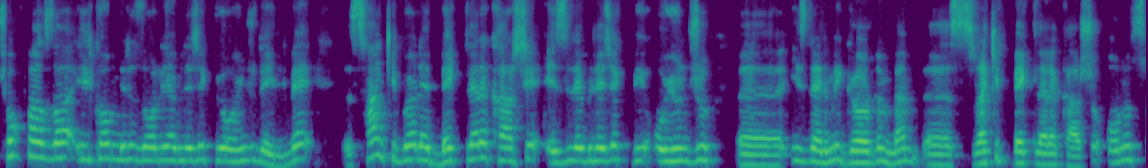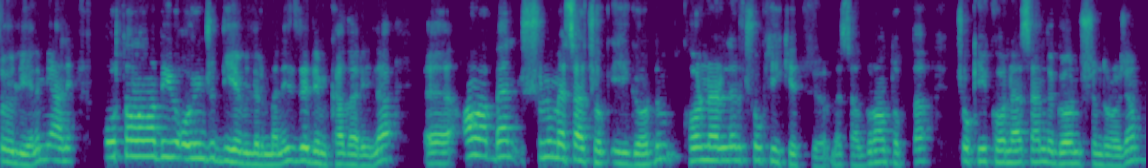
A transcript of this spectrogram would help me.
çok fazla ilk 11'i zorlayabilecek bir oyuncu değil ve sanki böyle beklere karşı ezilebilecek bir oyuncu e, izlenimi gördüm ben e, rakip beklere karşı onu söyleyelim. Yani ortalama bir oyuncu diyebilirim ben izlediğim kadarıyla. E, ama ben şunu mesela çok iyi gördüm. Kornerleri çok iyi kesiyor. Mesela duran topta çok iyi korner sen de görmüşsündür hocam.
